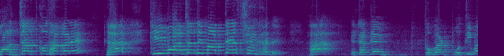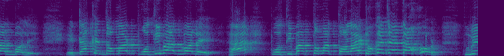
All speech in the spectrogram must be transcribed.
বজ্জাত কোথা করে হ্যাঁ? কি বজ্জাতি মারতে এসছো এখানে? হ্যাঁ? এটাকে তোমার প্রতিবাদ বলে। এটাকে তোমার প্রতিবাদ বলে। হ্যাঁ? প্রতিবাদ তোমার তলায় ঢুকে যায় তখন। তুমি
